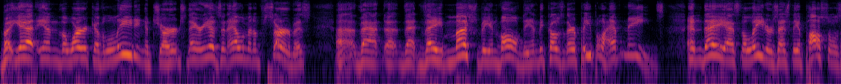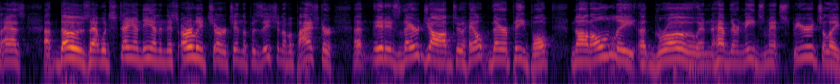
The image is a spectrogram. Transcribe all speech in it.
But yet, in the work of leading a church, there is an element of service uh, that uh, that they must be involved in because their people have needs, and they, as the leaders, as the apostles, as uh, those that would stand in in this early church in the position of a pastor, uh, it is their job to help their people not only uh, grow and have their needs met spiritually,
